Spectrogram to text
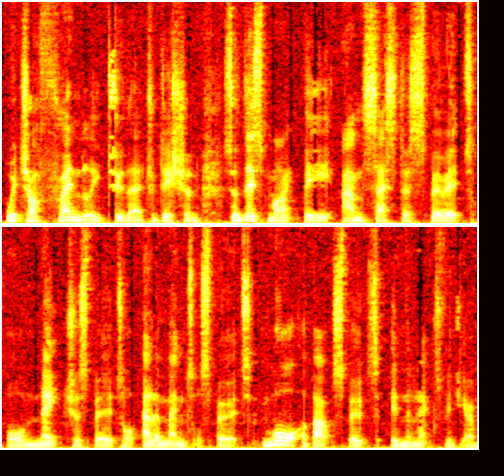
which are friendly to their tradition. So this might be ancestor spirits or nature spirits or elemental spirits. More about spirits in the next video.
